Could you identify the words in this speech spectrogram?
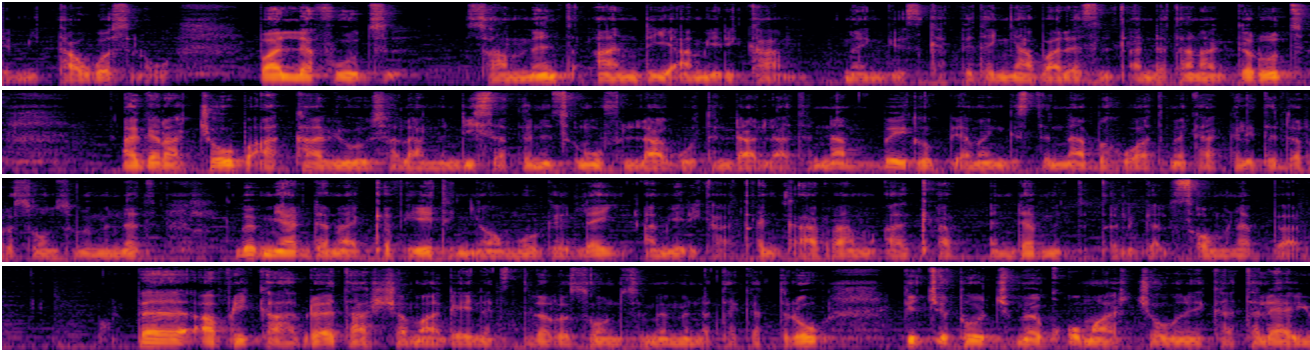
የሚታወስ ነው። ባለፉት ሳምንት አንድ የአሜሪካ መንግስት ከፍተኛ ባለስልጣን እንደተናገሩት አገራቸው በአካባቢው ሰላም እንዲሰፍን ጽኑ ፍላጎት እንዳላትና በኢትዮጵያ መንግስትና በህወሓት መካከል የተደረሰውን ስምምነት በሚያደናቅፍ የየትኛውም ወገን ላይ አሜሪካ ጠንካራ ማዕቀብ እንደምትጥል ገልጸውም ነበር። በአፍሪካ ህብረት አሸማጋይነት የተደረሰውን ስምምነት ተከትሎ ግጭቶች መቆማቸውን ከተለያዩ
